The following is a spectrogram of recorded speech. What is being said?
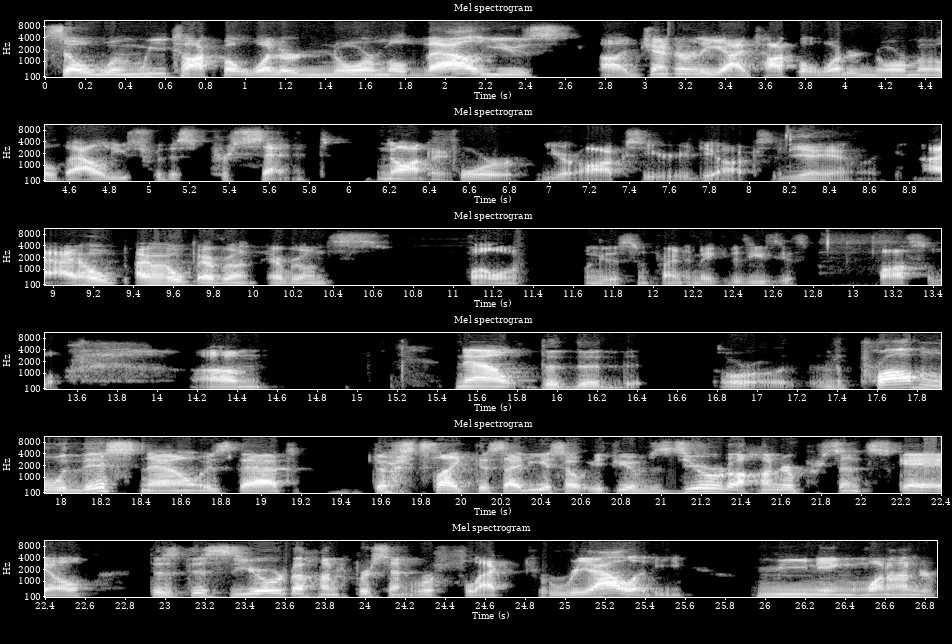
so when we talk about what are normal values, uh, generally I talk about what are normal values for this percent, not right. for your oxy or your deoxy. Yeah, yeah. I, I hope I hope everyone everyone's following this and trying to make it as easy as possible. Um, now the, the, the or the problem with this now is that there's like this idea. So if you have zero to 100% scale, does this zero to 100% reflect reality? Meaning 100%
